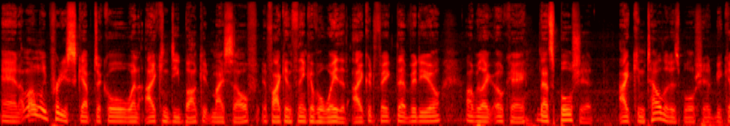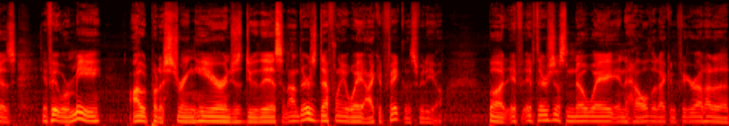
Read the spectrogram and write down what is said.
And I'm only pretty skeptical when I can debunk it myself. If I can think of a way that I could fake that video, I'll be like, okay, that's bullshit. I can tell that it's bullshit because if it were me, I would put a string here and just do this. And uh, there's definitely a way I could fake this video. But if, if there's just no way in hell that I can figure out how to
